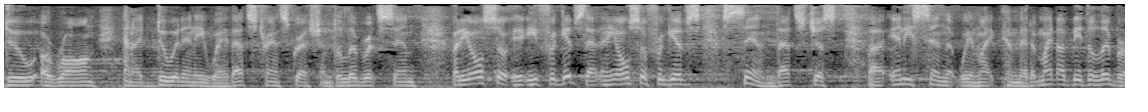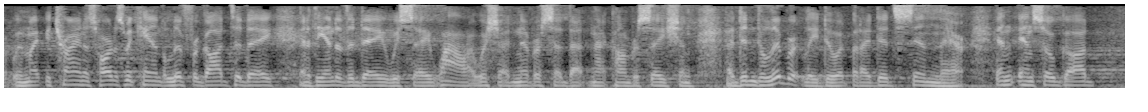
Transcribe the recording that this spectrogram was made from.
do a wrong, and I do it anyway. That's transgression, deliberate sin. But he also, he forgives that, and he also forgives sin. That's just uh, any sin that we might commit. It might not be deliberate. We might be trying as hard as we can to live for God today, and at the end of the day, we say, wow, I wish I'd never said that in that conversation. I didn't deliberately do it, but I did sin there. And, and so God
